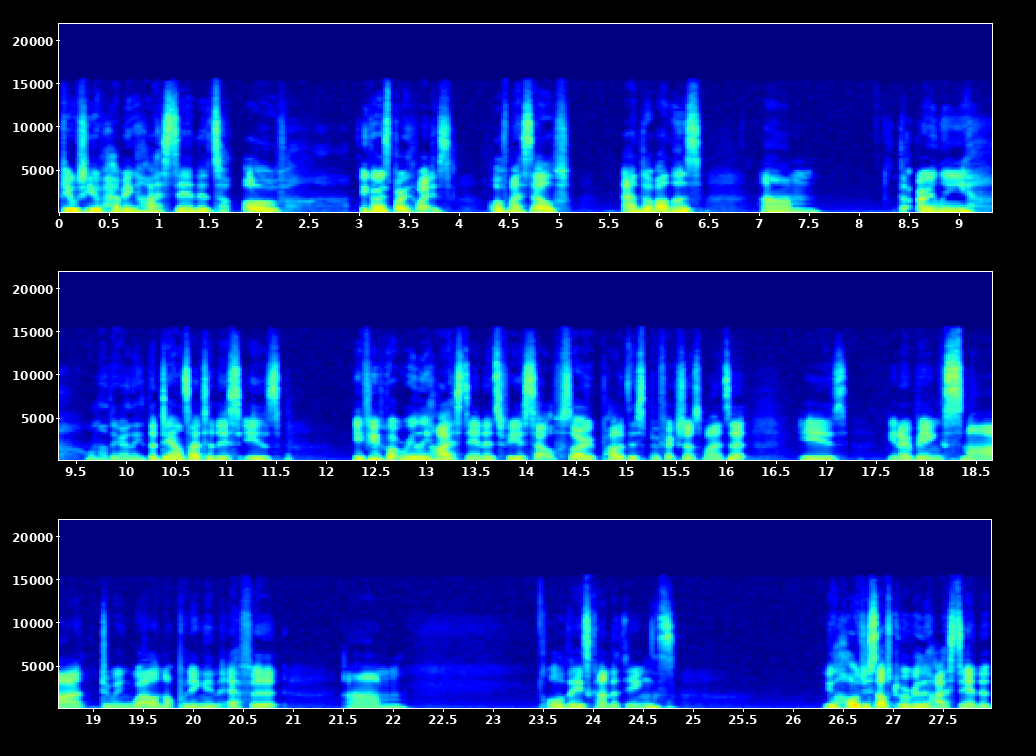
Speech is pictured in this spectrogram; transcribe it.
guilty of having high standards of it goes both ways of myself and of others um, the only well not the only the downside to this is if you've got really high standards for yourself so part of this perfectionist mindset is you know being smart doing well not putting in effort um, all of these kind of things you'll hold yourself to a really high standard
